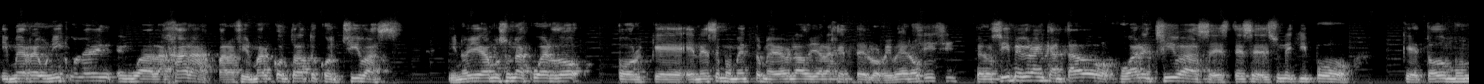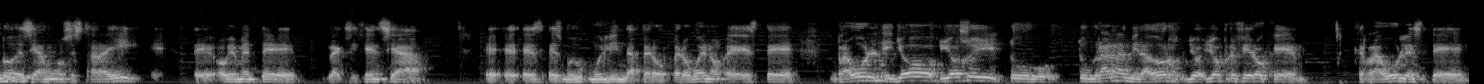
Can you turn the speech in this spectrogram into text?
Y me reuní con él en, Guadalajara para firmar contrato con Chivas. Y no llegamos a un acuerdo porque en ese momento me había hablado ya la gente de los Riveros. Sí, sí. Pero sí me hubiera encantado jugar en Chivas. Este es, un equipo que todo el mundo deseamos estar ahí. Este, obviamente la exigencia eh, eh, es, es, muy, muy linda, pero, pero bueno, este, Raúl, yo, yo soy tu, tu gran admirador. Yo, yo prefiero que, que Raúl este,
